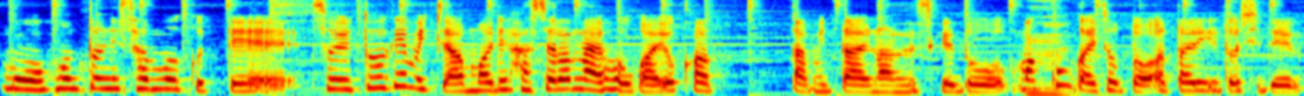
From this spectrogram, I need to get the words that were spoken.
もう本当に寒くて、そういう峠道あまり走らない方が良かったみたいなんですけど、まあうん今回ちょっと当たり年で、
